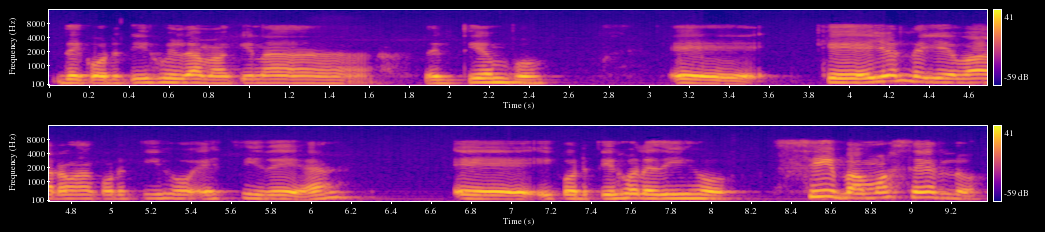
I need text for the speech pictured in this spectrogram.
de Cortijo y la máquina del tiempo, que ellos le llevaron a Cortijo esta idea y Cortijo le dijo, sí, vamos a hacerlo.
